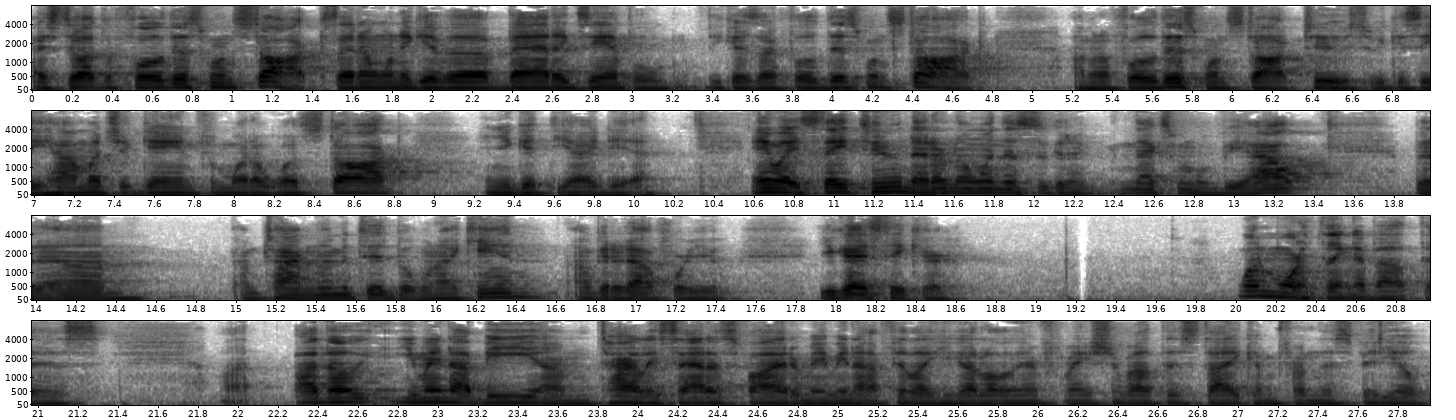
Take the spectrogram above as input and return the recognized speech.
I still have to flow this one stock because I don't want to give a bad example because I flowed this one stock. I'm to flow this one stock too so we can see how much it gained from what it was stock and you get the idea. Anyway, stay tuned. I don't know when this is to, next one will be out, but um, I'm time limited, but when I can, I'll get it out for you. You guys take care. One more thing about this although you may not be um, entirely satisfied or maybe not feel like you got all the information about this Dykem from this video,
